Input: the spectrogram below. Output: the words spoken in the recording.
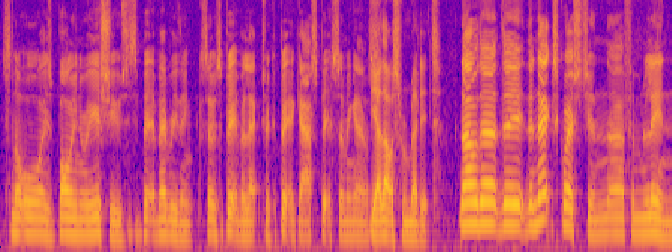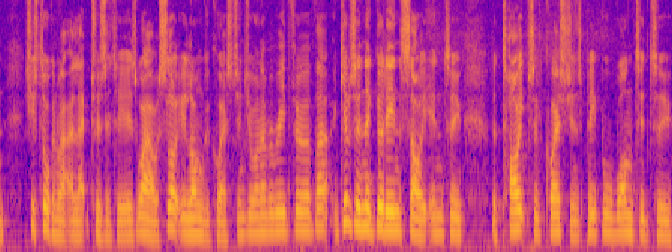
it's not always binary issues; it's a bit of everything. So it's a bit of electric, a bit of gas, a bit of something else. Yeah, that was from Reddit. Now, the, the, the next question uh, from Lyn, she's talking about electricity as well. A slightly longer question. Do you want to have a read through of that? It gives a good insight into the types of questions people wanted to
